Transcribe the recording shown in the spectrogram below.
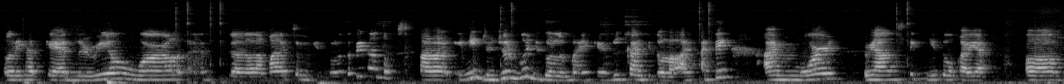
melihat kayak the real world dan segala macam gitu. Tapi kan untuk sekarang ini jujur gue juga lumayan kayak Mika gitu loh. I, I think I'm more realistic gitu. Kayak um,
